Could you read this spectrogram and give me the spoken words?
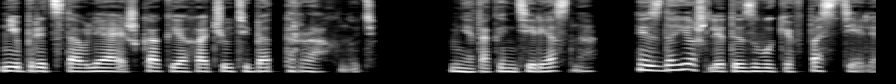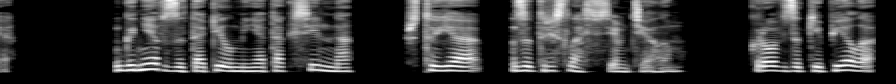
Не представляешь, как я хочу тебя трахнуть. Мне так интересно, издаешь ли ты звуки в постели. Гнев затопил меня так сильно, что я затряслась всем телом. Кровь закипела,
